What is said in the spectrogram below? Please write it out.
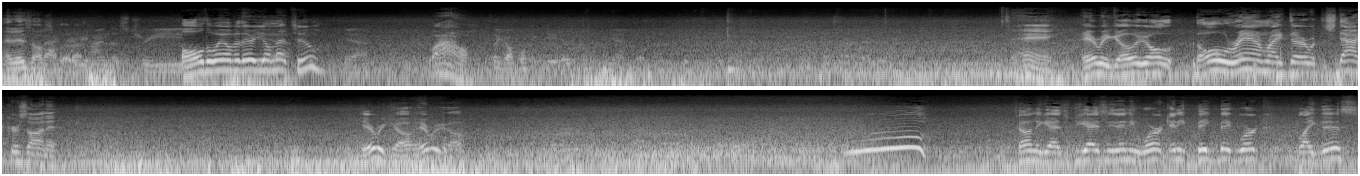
up. It is all split up. behind those trees. All the way over there, you own that too? Yeah. Wow. It's like a whole gated. Yeah. Dang. There we go. Look at all the old Ram right there with the stackers on it. Here we go. Here we go. Telling you guys, if you guys need any work, any big, big work like this,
